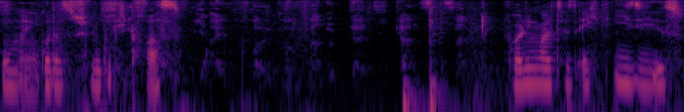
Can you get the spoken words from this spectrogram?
Oh mein Gott, das ist wirklich krass. Vor allem, weil es jetzt echt easy ist.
